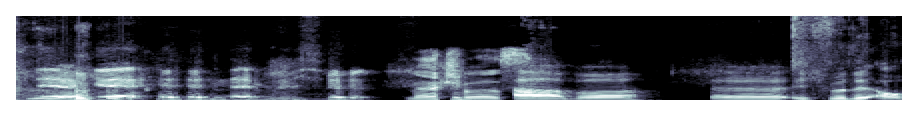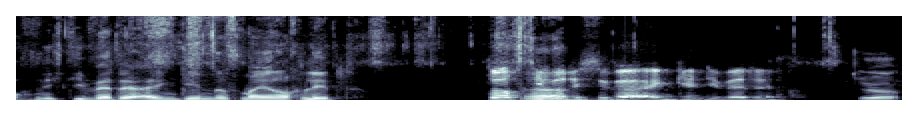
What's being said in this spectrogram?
Ja, gell? Nämlich. merkst du was? Aber äh, ich würde auch nicht die Wette eingehen, dass Maya noch lebt. Doch, die Ja? würde ich sogar eingehen, die Wette. Ja.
